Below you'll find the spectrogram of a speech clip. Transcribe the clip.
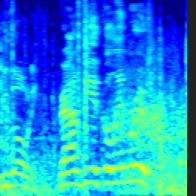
Reloading. Ground vehicle en route.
